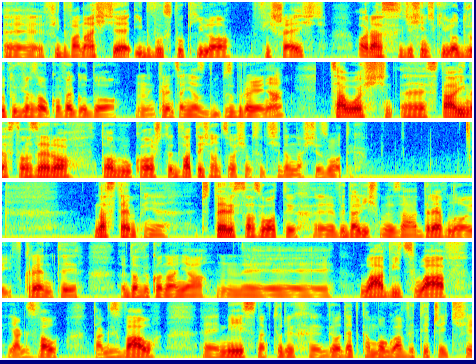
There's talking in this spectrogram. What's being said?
e, FI 12 i 200 kg FI 6 oraz 10 kg drutu wiązałkowego do mm, kręcenia zbrojenia. Całość e, stali na stan 0 to był koszt 2817 zł. Następnie 400 zł wydaliśmy za drewno i wkręty do wykonania mm, e, ławic, ław, jak zwał, tak zwał e, miejsc, na których geodetka mogła wytyczyć e,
